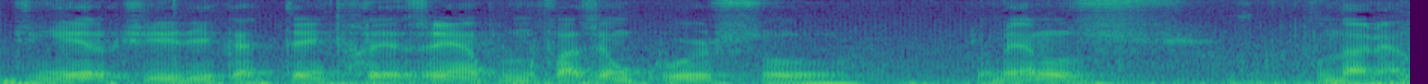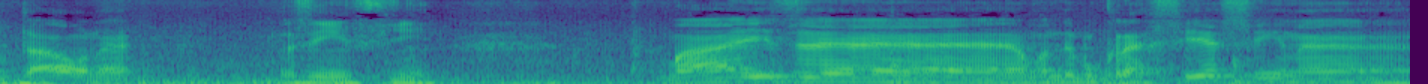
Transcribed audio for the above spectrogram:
o dinheiro que Tiririca tem, por exemplo, não fazer um curso, pelo menos fundamental, né? Mas enfim. Mas é uma democracia assim, né?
